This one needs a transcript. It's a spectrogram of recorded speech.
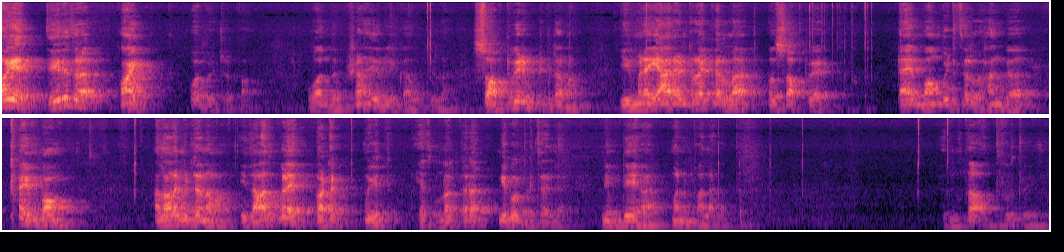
ಮಗೆ ತೀರಿದ್ರ ಆಯ್ತು ಹೋಗ್ಬಿಟ್ರಪ್ಪ. ಒಂದು ಕ್ಷಣ ಇರ್ಲಿಕ್ಕಾಗುತ್ತಿಲ್ಲ. ಸಾಫ್ಟ್ವೇರ್ ಬಿಟ್ಬಿಟ್ಟ ನಾವು ಈ ಮನೆಗೆ ಯಾರು ಎಂಟರ್ ಹಾಕಾರಲ್ಲ ಒಂದು ಸಾಫ್ಟ್ವೇರ್ ಟೈಮ್ ಬಾಂಬ್ ಇಡ್ತಾರಲ್ಲ, ಹಂಗೆ ಟೈಮ್ ಬಾಂಬ್ ಅಲಾರಾಮ್ ಇಟ್ಟನವ ನಾವು. ಇದಾದ ಕಡೆ ಕಾಟಕ್ ಮುಗೀತು. ಎತ್ಕೊಂಡು ಹೋಗ್ತಾರ ನೀವು ಹೋಗ್ಬಿಡ್ತಾರಲ್ಲ ನಿಮ್ಮ ದೇಹ ಮಣ್ಣು ಪಾಲಾಗುತ್ತೆ. ಇಂಥ ಅದ್ಭುತ ಇದು.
